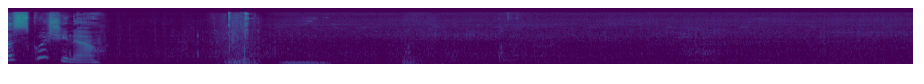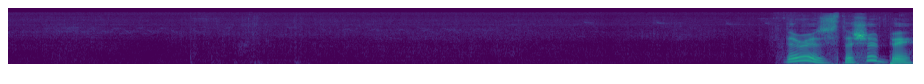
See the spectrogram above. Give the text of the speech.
Less squishy now. There is, there should be.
